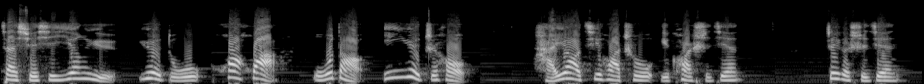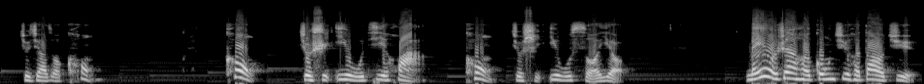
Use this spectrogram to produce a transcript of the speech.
在学习英语。阅读、画画、舞蹈、音乐之后，还要计划出一块时间，这个时间就叫做空。空就是一无计划，空就是一无所有，没有任何工具和道具，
